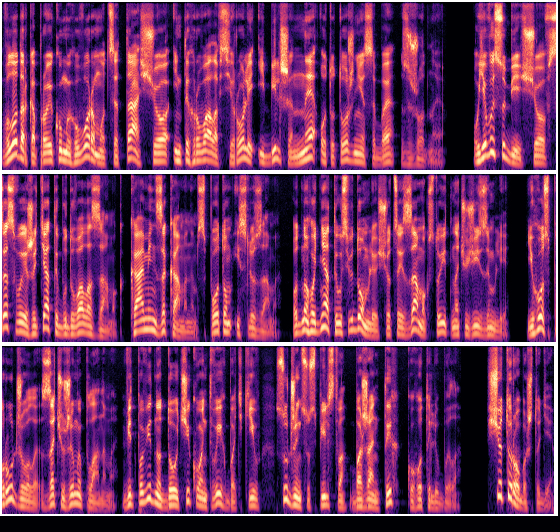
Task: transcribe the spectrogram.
Володарка, про яку ми говоримо, це та, що інтегрувала всі ролі і більше не ототожнює себе з жодною. Уяви собі, що все своє життя ти будувала замок, камінь за каменем, з потом і сльозами. Одного дня ти усвідомлюєш, що цей замок стоїть на чужій землі. Його споруджували за чужими планами, відповідно до очікувань твоїх батьків, суджень суспільства, бажань тих, кого ти любила. Що ти робиш тоді?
